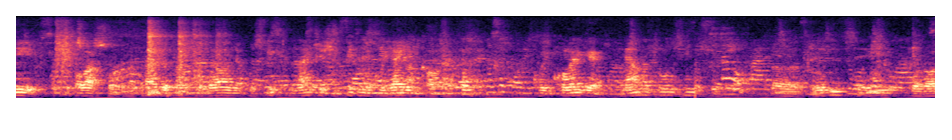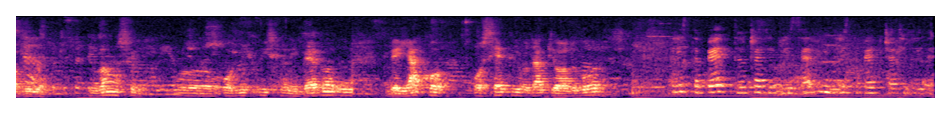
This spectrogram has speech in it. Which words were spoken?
i ovako napravio to predavanje oko svih najčešćih pitanja koje ja imam kao lekar, kolege neonatolozi su uh, trudnice i porodilje. I uglavnom se uh, o njih ishrani beba, gde je jako osetljivo dati odgovor 305 437 305 439.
